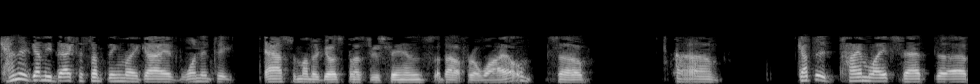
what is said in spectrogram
kind of got me back to something like I've wanted to ask some other Ghostbusters fans about for a while. So, um, got the time life set uh,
